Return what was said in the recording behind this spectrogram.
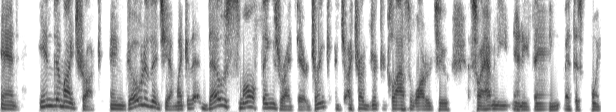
and into my truck and go to the gym, like th- those small things right there, drink, I try to drink a glass of water too. So I haven't eaten anything at this point.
